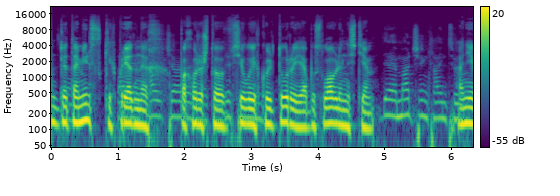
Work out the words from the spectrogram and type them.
Для тамильских преданных похоже, что в силу их культуры и обусловленности они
